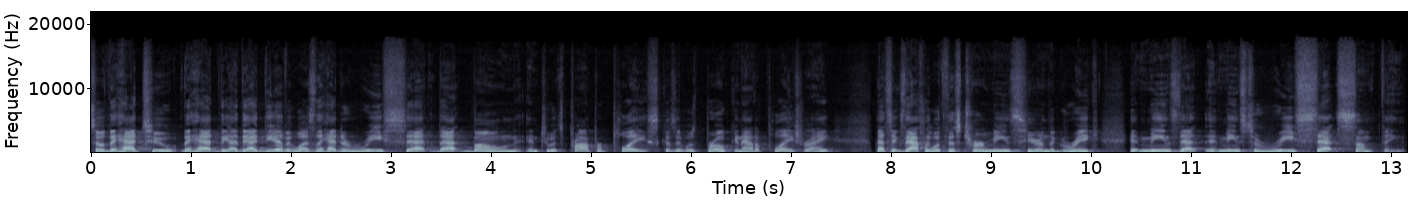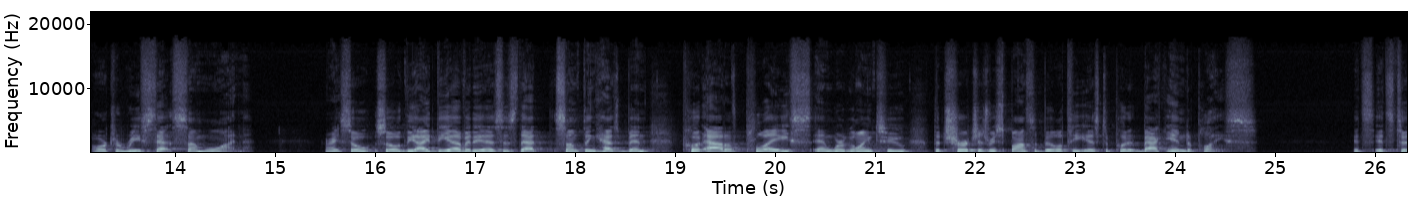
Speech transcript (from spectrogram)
So they had to, they had, the, the idea of it was they had to reset that bone into its proper place because it was broken out of place, right? That's exactly what this term means here in the Greek. It means that it means to reset something or to reset someone. Right? So, so the idea of it is, is that something has been put out of place, and we're going to, the church's responsibility is to put it back into place. It's, it's, to,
